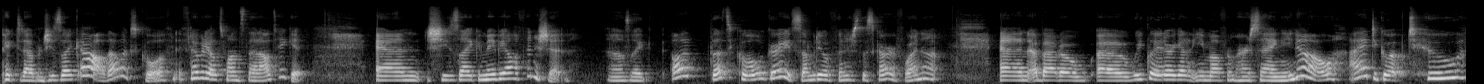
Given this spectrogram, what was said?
picked it up and she's like, oh, that looks cool. If, if nobody else wants that, I'll take it. And she's like, maybe I'll finish it. And I was like, oh, that's cool, great. Somebody will finish the scarf, why not? And about a, a week later, I got an email from her saying, you know, I had to go up two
